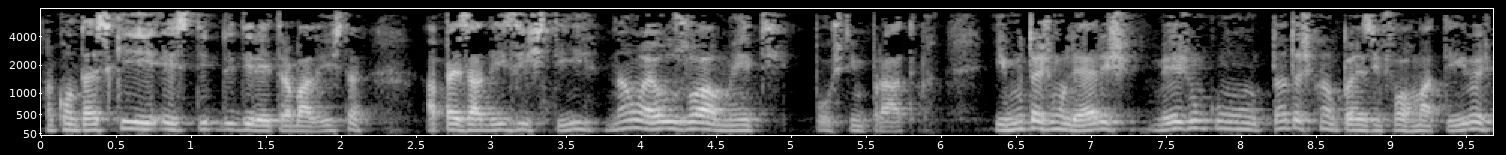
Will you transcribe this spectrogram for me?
Acontece que esse tipo de direito trabalhista, apesar de existir, não é usualmente posto em prática. E muitas mulheres, mesmo com tantas campanhas informativas,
